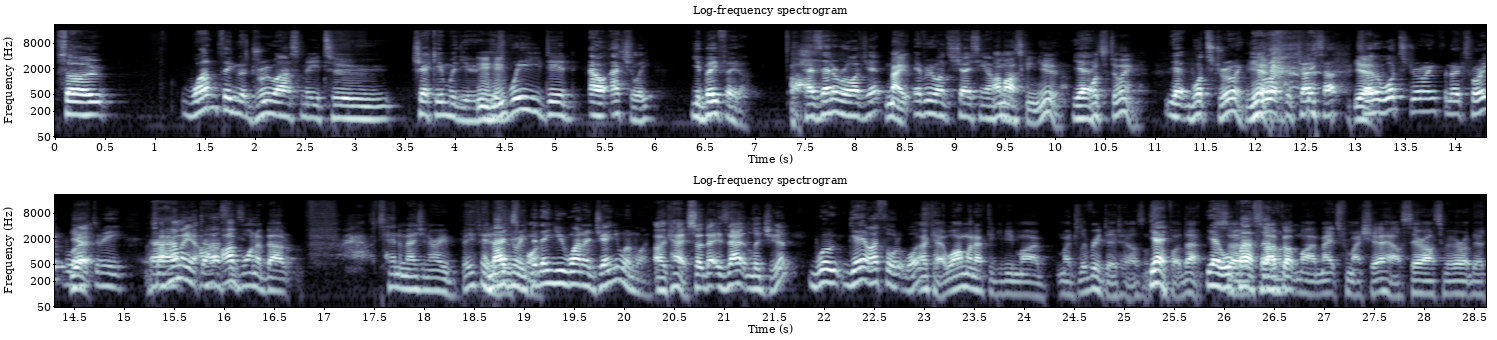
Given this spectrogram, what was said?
So, one thing that Drew asked me to check in with you Mm-hmm. is we did. Oh, actually, your beef eater. Has that arrived yet, Oh. Mate, Everyone's chasing up. I'm on asking you. Yeah. What's doing? Yeah, what's drawing? Yeah. We'll have to chase her. Yeah. So what's drawing for next week will Yeah. have to be. So how many? I, I've won about ten imaginary beef imaginary, but then you won a genuine one. Okay, so that, is that legit? Well, yeah, I thought it was. Okay, well I'm gonna have to give you my, my delivery details and Yeah. stuff like that. Yeah, we'll so, pass so that I've on. got my mates from my share house. They're asking me right there,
